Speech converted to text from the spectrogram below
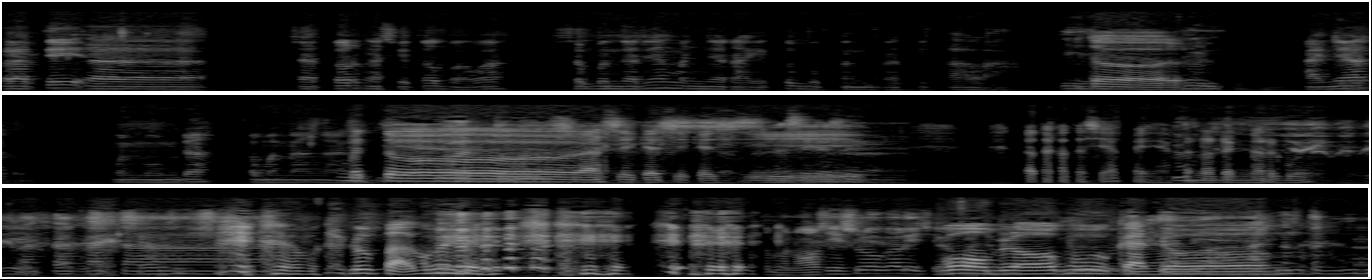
Berarti eh, Catur ngasih tau bahwa sebenarnya menyerah itu bukan berarti kalah, Betul. hanya menunda kemenangan. Betul. Asik asik Asik, asik. asik. Kata-kata siapa ya? Pernah dengar gue. kata-kata Lupa gue. Temen osis lo kali siapa? Goblok bukan dong. Adnan Teguh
